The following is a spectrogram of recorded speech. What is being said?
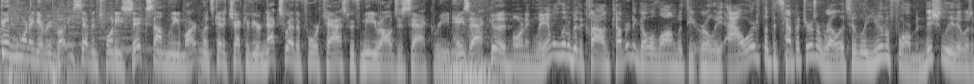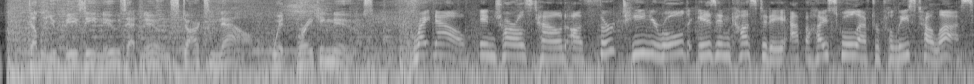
Good morning, everybody. 726. I'm Liam Martin. Let's get a check of your next weather forecast with meteorologist Zach Green. Hey, Zach. Good morning, Liam. A little bit of cloud cover to go along with the early hours, but the temperatures are relatively uniform. Initially, there was a WBZ News at noon starts now with breaking news. Right now in Charlestown, a 13 year old is in custody at the high school after police tell us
